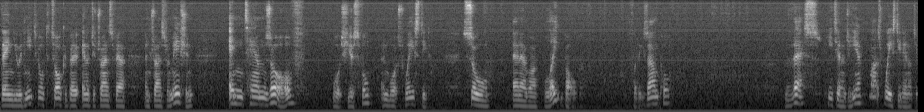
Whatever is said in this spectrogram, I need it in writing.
then you would need to be able to talk about energy transfer and transformation in terms of what's useful and what's wasted. So in our light bulb, for example, this heat energy here, that's wasted energy.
